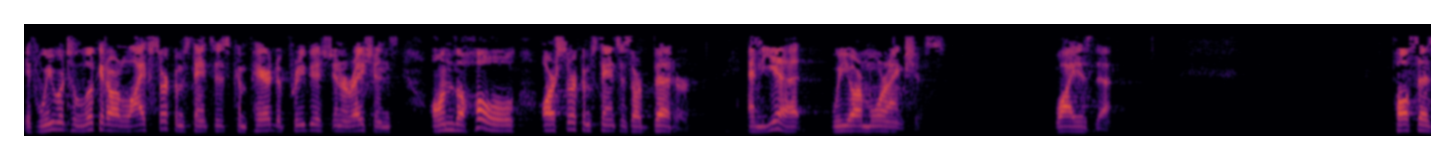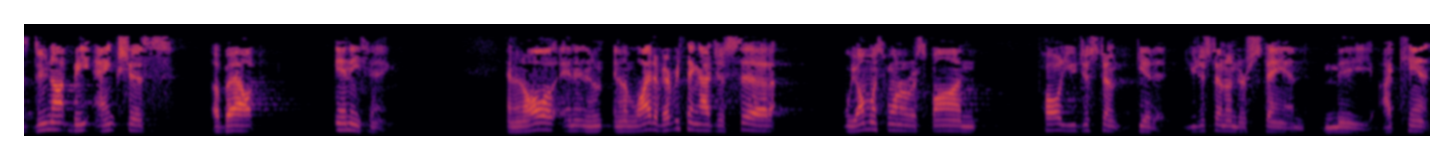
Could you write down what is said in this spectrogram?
if we were to look at our life circumstances compared to previous generations, on the whole, our circumstances are better. And yet, we are more anxious. Why is that? Paul says, Do not be anxious about anything. And in, all, and in, in light of everything I just said, we almost want to respond, Paul, you just don't get it. You just don't understand me. I can't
